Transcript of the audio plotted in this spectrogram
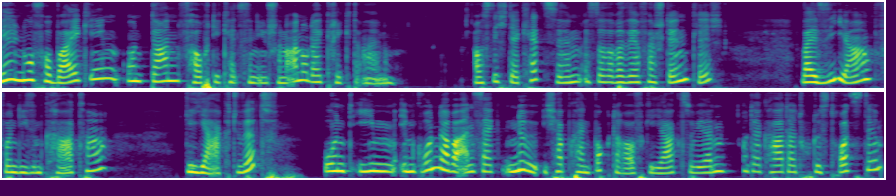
will nur vorbeigehen und dann faucht die Kätzin ihn schon an oder kriegt eine. Aus Sicht der Kätzin ist das aber sehr verständlich, weil sie ja von diesem Kater gejagt wird und ihm im Grunde aber anzeigt, nö, ich habe keinen Bock darauf, gejagt zu werden. Und der Kater tut es trotzdem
